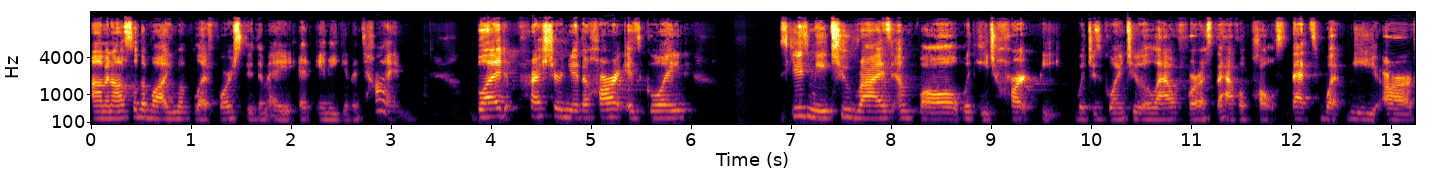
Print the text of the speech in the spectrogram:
um, and also the volume of blood force through them at, at any given time. Blood pressure near the heart is going, excuse me, to rise and fall with each heartbeat, which is going to allow for us to have a pulse. That's what we are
